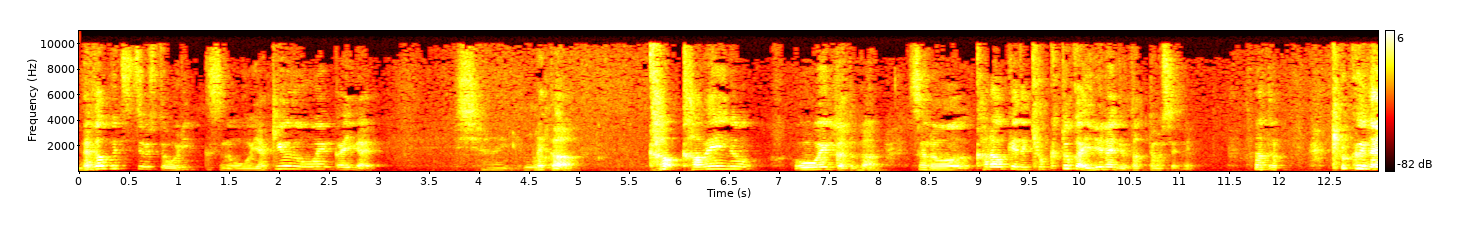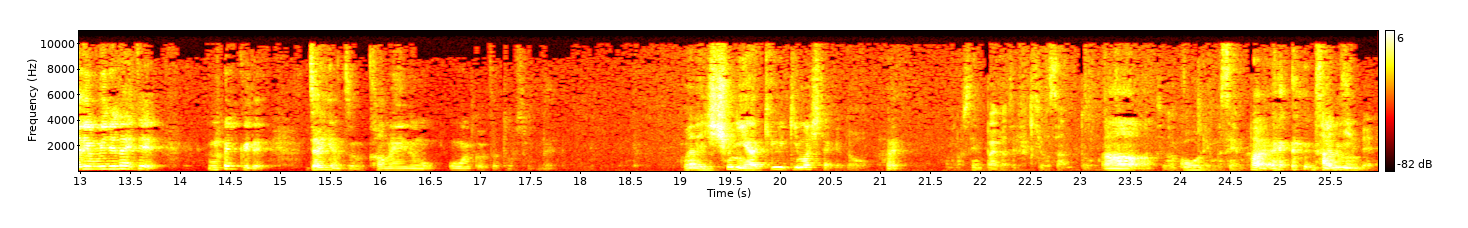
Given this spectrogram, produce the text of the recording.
長渕剛とオリックスの野球の応援歌以外知らないうんなんかか亀井の応援歌とか、そのカラオケで曲とか入れないで歌ってましたよね。あ の曲何も入れないでマイクでジャイアンツの亀井の応援歌歌ってましたもんね。まだ一緒に野球行きましたけどはい。先輩風吹雄さんとあそのゴーレム先輩。あはい。3人で。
